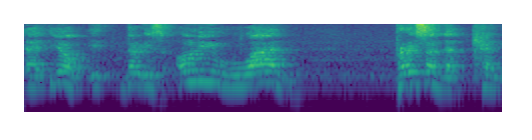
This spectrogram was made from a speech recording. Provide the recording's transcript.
uh, you know, it, there is only one person that can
